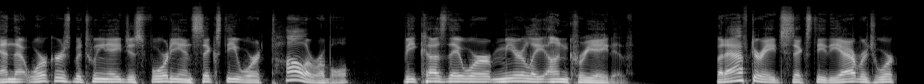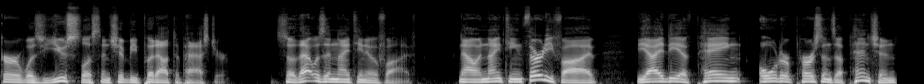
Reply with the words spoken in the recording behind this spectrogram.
and that workers between ages 40 and 60 were tolerable because they were merely uncreative. But after age 60, the average worker was useless and should be put out to pasture. So that was in 1905. Now, in 1935, the idea of paying older persons a pension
